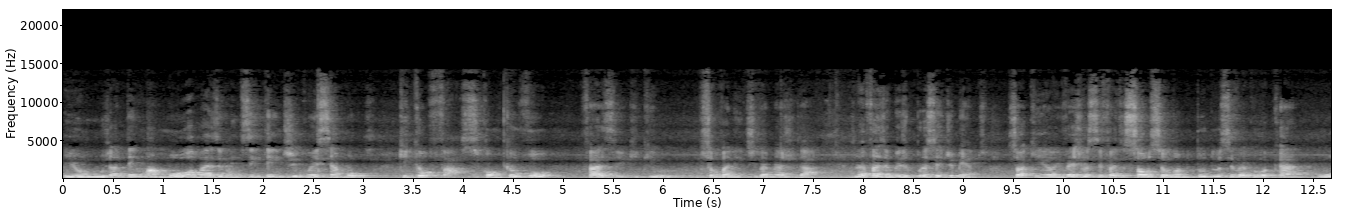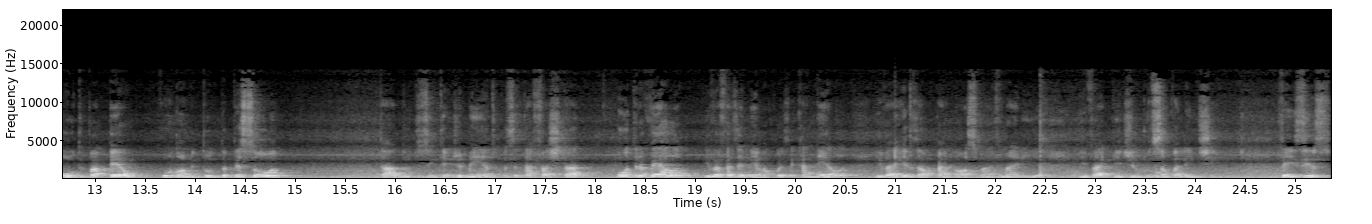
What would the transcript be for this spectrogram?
eu já tenho um amor, mas eu me desentendi com esse amor. O que, que eu faço? Como que eu vou fazer? O que, que o São Valentim vai me ajudar? Você vai fazer o mesmo procedimento. Só que ao invés de você fazer só o seu nome todo, você vai colocar um outro papel com o nome todo da pessoa, tá? do desentendimento, que você está afastado, outra vela e vai fazer a mesma coisa, canela, e vai rezar o Pai Nosso, uma Ave Maria, e vai pedir para São Valentim. Fez isso?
